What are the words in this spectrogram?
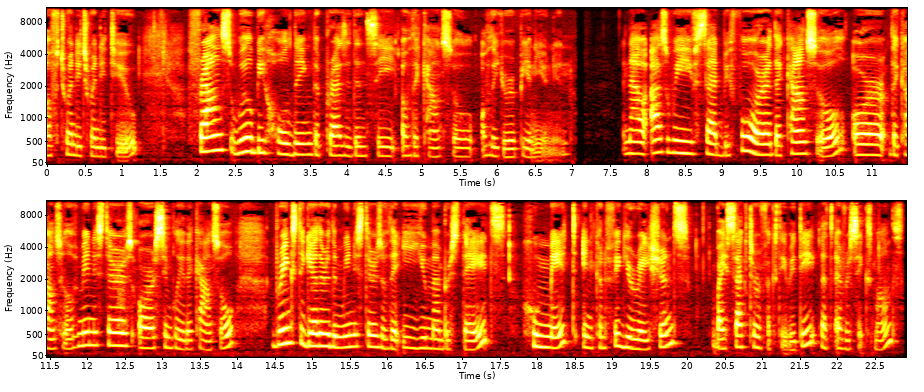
of 2022, France will be holding the presidency of the Council of the European Union. Now, as we've said before, the Council, or the Council of Ministers, or simply the Council, brings together the ministers of the EU member states who meet in configurations by sector of activity, that's every six months,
